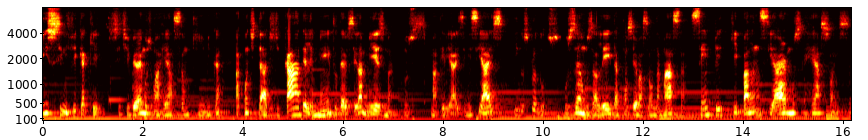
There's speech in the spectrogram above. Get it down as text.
Isso significa que, se tivermos uma reação química, a quantidade de cada elemento deve ser a mesma nos materiais iniciais e nos produtos. Usamos a lei da conservação da massa sempre que balancearmos reações.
